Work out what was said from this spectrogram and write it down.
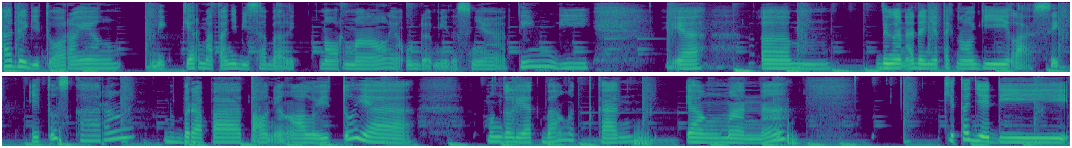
ada gitu orang yang mikir matanya bisa balik normal yang udah minusnya tinggi ya. Um, dengan adanya teknologi lasik itu sekarang beberapa tahun yang lalu itu ya menggeliat banget kan. Yang mana kita jadi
